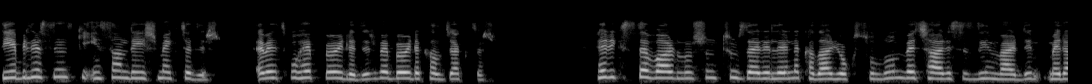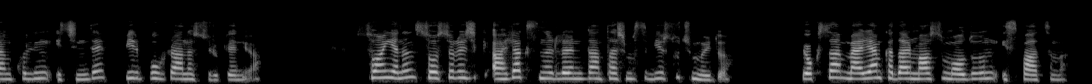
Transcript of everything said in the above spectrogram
Diyebilirsiniz ki insan değişmektedir. Evet bu hep böyledir ve böyle kalacaktır. Her ikisi de varoluşun tüm zerrelerine kadar yoksulluğun ve çaresizliğin verdiği melankolinin içinde bir buhrana sürükleniyor. Sonya'nın sosyolojik ahlak sınırlarından taşması bir suç muydu? Yoksa Meryem kadar masum olduğunun ispatı mı?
